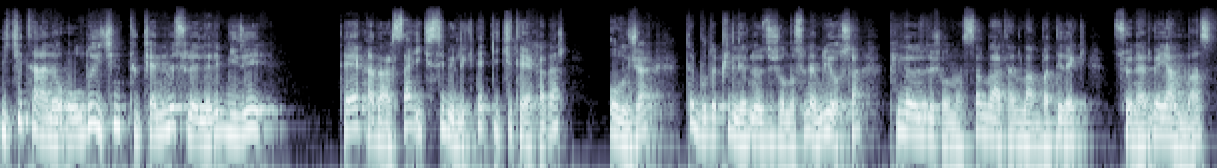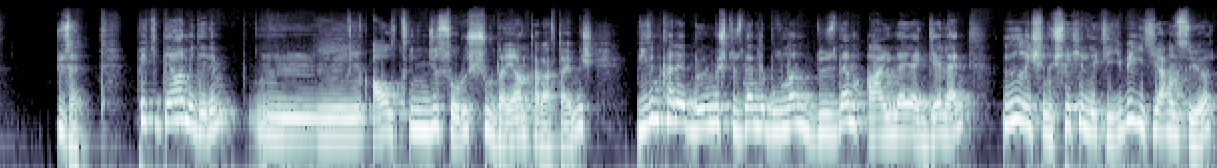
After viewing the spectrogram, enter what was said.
iki tane olduğu için tükenme süreleri biri T'ye kadarsa ikisi birlikte 2T'ye kadar olacak. Tabi burada pillerin özdeş olması önemli. Yoksa piller özdeş olmazsa zaten lamba direkt söner ve yanmaz. Güzel. Peki devam edelim. Hmm, altıncı soru şurada yan taraftaymış. Birim kare bölmüş düzlemde bulunan düzlem aynaya gelen I ışını şekildeki gibi yansıyor.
